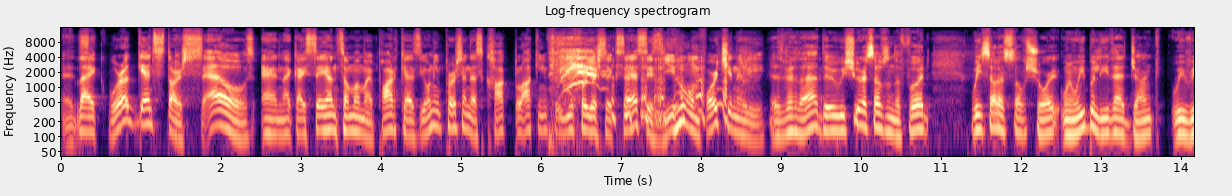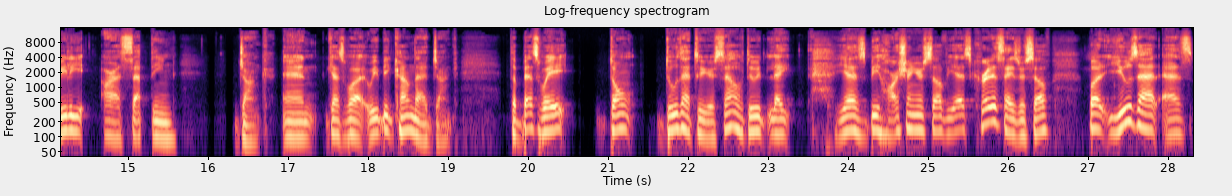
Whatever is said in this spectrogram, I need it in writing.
like we're against ourselves. And like I say on some of my podcasts, the only person that's cock blocking for you for your success is you, unfortunately. Es verdad, dude. We shoot ourselves in the foot. We sell ourselves short. When we believe that junk, we really are accepting junk. And guess what? We become that junk. The best way, don't do that to yourself, dude. Like, yes, be harsh on yourself. Yes, criticize yourself, but use that as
